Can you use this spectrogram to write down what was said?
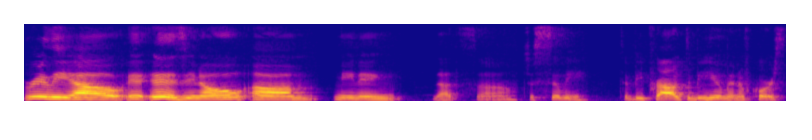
really how it is, you know, um, meaning that's uh, just silly to be proud to be human, of course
